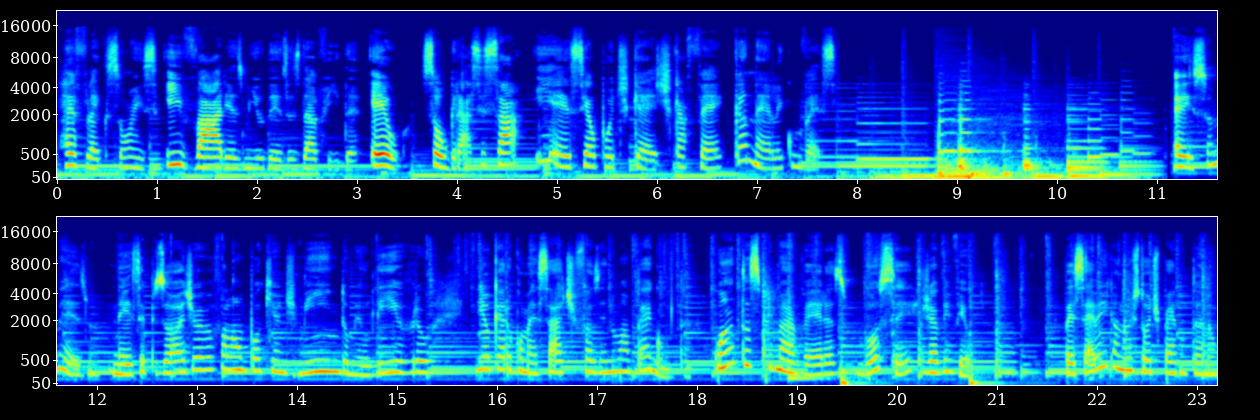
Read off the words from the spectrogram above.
reflexões e várias miudezas da vida. Eu sou Graça Sá e esse é o podcast Café, Canela e Conversa. É isso mesmo. Nesse episódio eu vou falar um pouquinho de mim, do meu livro, e eu quero começar te fazendo uma pergunta. Quantas primaveras você já viveu? Percebe que eu não estou te perguntando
